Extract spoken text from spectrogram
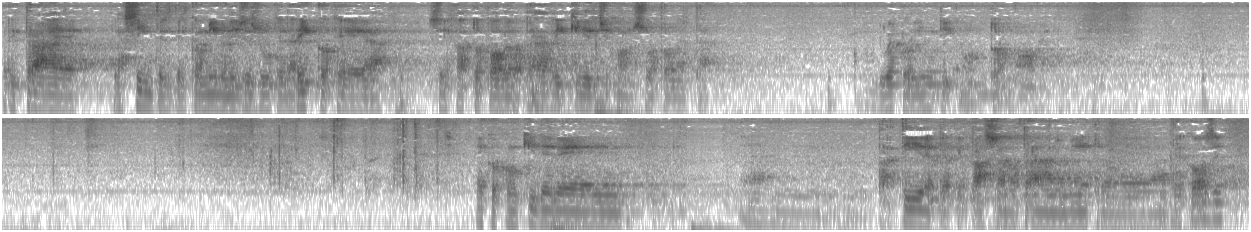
ritrae la sintesi del cammino di Gesù che da ricco che era si è fatto povero per arricchirci con la sua povertà. 2 Corinti 8, 9. Ecco con chi deve ehm, partire perché passano tram, metro e altre cose.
